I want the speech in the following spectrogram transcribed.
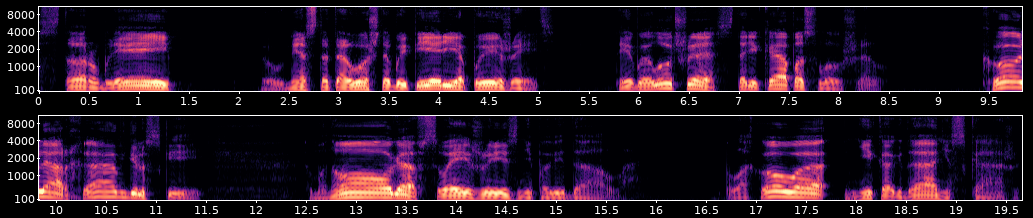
сто рублей, вместо того, чтобы перья пыжить. Ты бы лучше старика послушал. Коля Архангельский много в своей жизни повидал. Плохого никогда не скажет.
